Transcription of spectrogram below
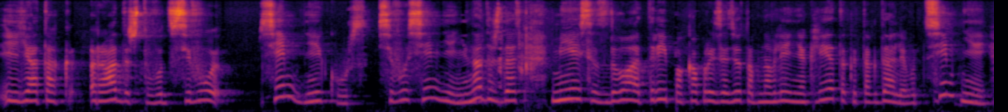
и я так рада что вот всего 7 дней курс всего 7 дней. Не надо ждать месяц два три пока произойдет обновление клеток и так далее. Вот 7 дней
